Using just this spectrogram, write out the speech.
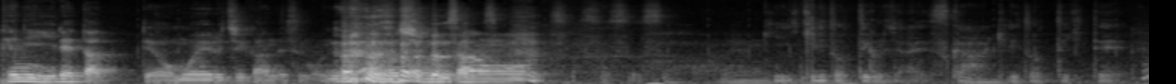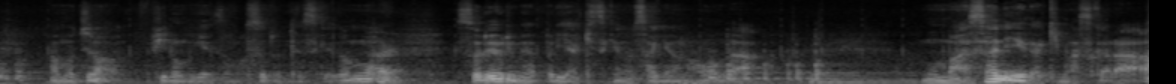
手に入れたって思える時間ですもんね、あの瞬間を。そうそうそうそう切切り取ってくるじゃないですか。切り取ってきて、まあ、もちろんフィルム現像もするんですけども、はい。それよりもやっぱり焼き付けの作業の方がもうまさに絵がきますから。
